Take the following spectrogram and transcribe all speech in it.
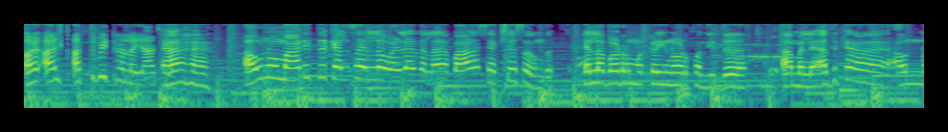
ಅಳ್- ಅಳ್- ಹತ್ ಬಿಟ್ರಲ್ಲ ಯಾಕೆ? ಹಾ ಹಾ. ಅವನು ಮಾಡಿದ್ದ ಕೆಲಸ ಎಲ್ಲ ಒಳ್ಳೇದಲ್ಲ ಬಹಳ ಸಕ್ಸಸ್ ಒಂದು ಎಲ್ಲ ಬಡ್ರ ಮಕ್ಕಳಿಗೆ ನೋಡ್ಕೊಂಡಿದ್ದು. ಆಮೇಲೆ ಅದಕ್ಕೆ ಅವನ್ನ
